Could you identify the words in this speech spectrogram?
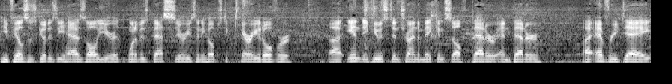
he feels as good as he has all year, one of his best series, and he hopes to carry it over uh, into Houston, trying to make himself better and better uh, every day.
